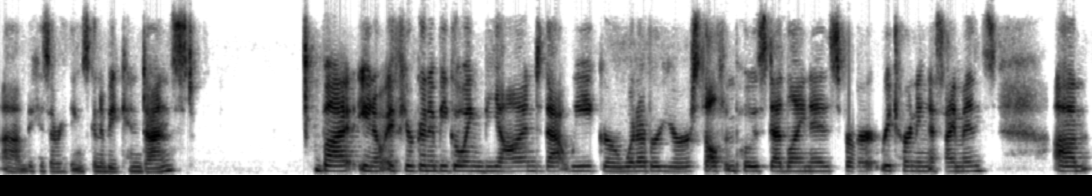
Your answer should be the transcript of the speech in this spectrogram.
um, because everything's going to be condensed. But you know, if you're going to be going beyond that week or whatever your self-imposed deadline is for returning assignments, um,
